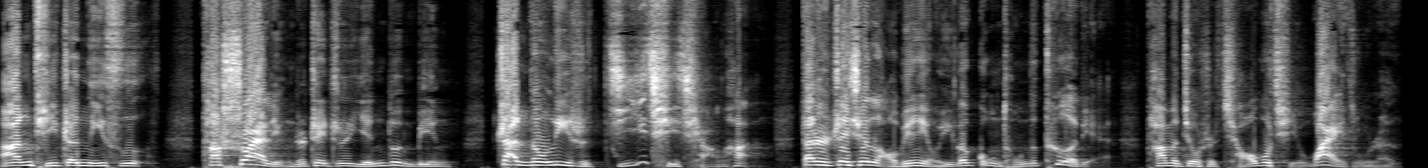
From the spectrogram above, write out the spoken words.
安提真尼斯，他率领着这支银盾兵，战斗力是极其强悍。但是这些老兵有一个共同的特点，他们就是瞧不起外族人。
